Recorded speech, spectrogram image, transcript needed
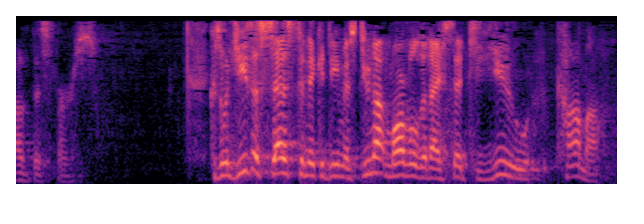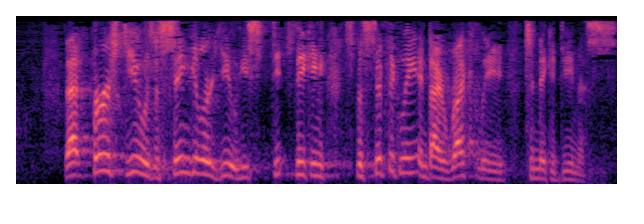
of this verse. Because when Jesus says to Nicodemus, Do not marvel that I said to you, comma, That first you is a singular you. He's speaking specifically and directly to Nicodemus.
